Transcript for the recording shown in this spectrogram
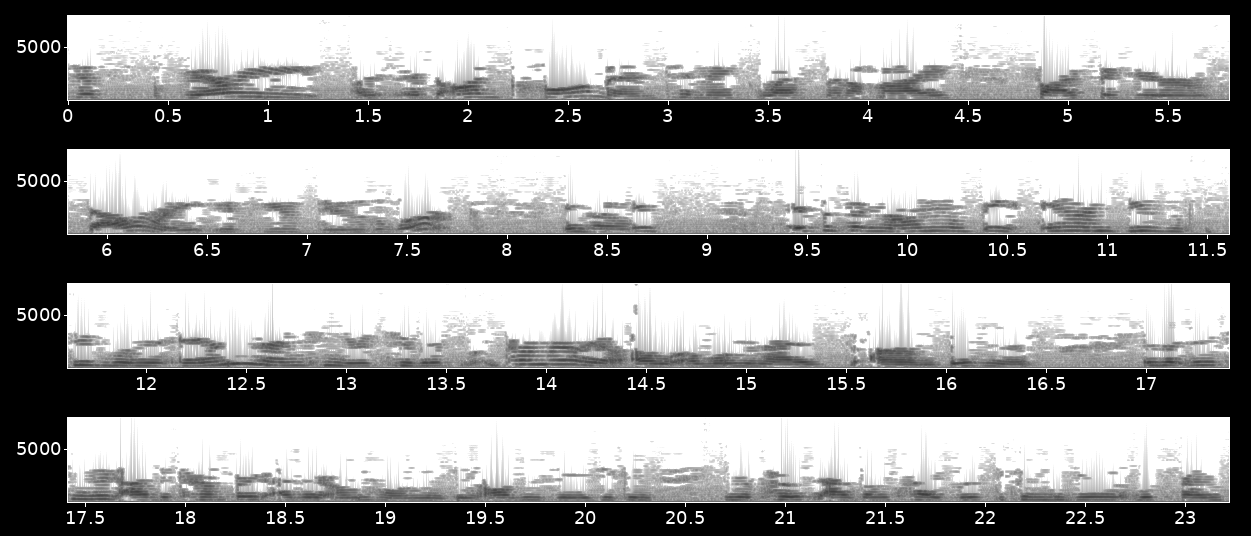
just very uh, it's uncommon to make less than a high five-figure salary if you do the work. And so, it's it's a phenomenal thing, and these these women and men can do it too. It's primarily a, a womanized um, business is that they can do it out of the comfort of their own home. They all these things. You can, you know, post ads on Craigslist. You can be doing it with friends.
